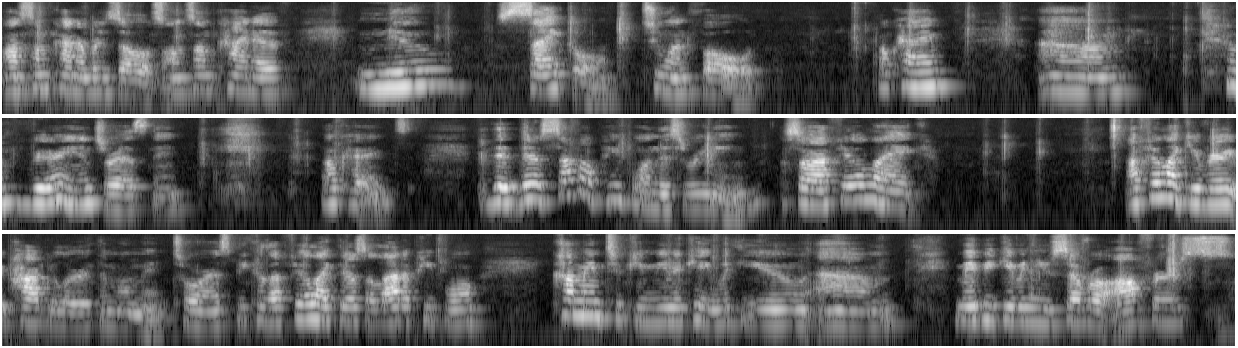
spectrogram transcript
on some kind of results, on some kind of new cycle to unfold. Okay? Um, very interesting. Okay. There's several people in this reading. So I feel like I feel like you're very popular at the moment, Taurus, because I feel like there's a lot of people coming to communicate with you, um, maybe giving you several offers,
